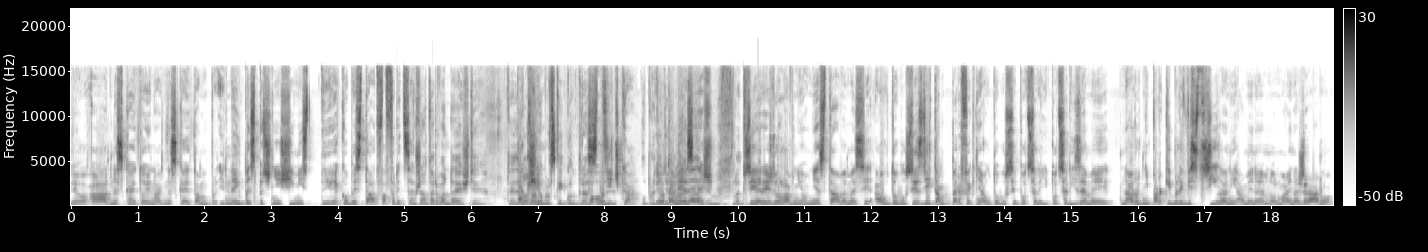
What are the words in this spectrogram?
Jo, a dneska je to jinak. Dneska je tam nejbezpečnější míst, jako by stát v Africe. Možná ta Rwanda ještě. To je Taky, další obrovský kontrast. Pohodička. Jo, tam jedeš, přijedeš do hlavního města, veme si autobus, jezdí tam perfektně autobusy po celé po celý zemi. Národní parky byly vystřílený Aminem normálně na žrádlo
